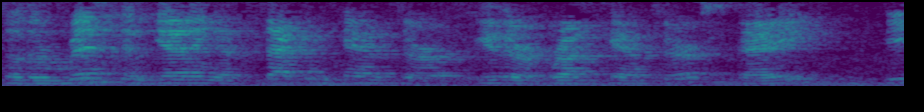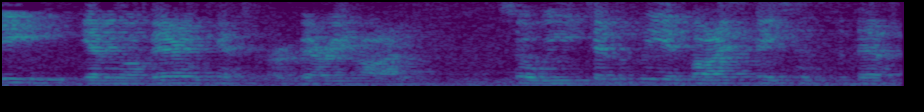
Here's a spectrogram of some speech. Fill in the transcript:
So the risk of getting a second cancer, either a breast cancer, A, B, getting ovarian cancer, are very high. So we typically advise patients to best,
